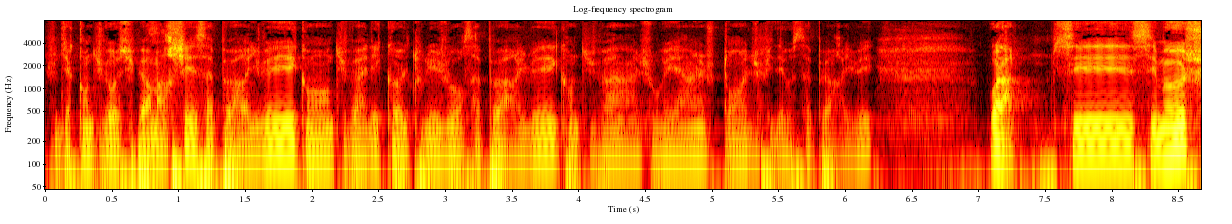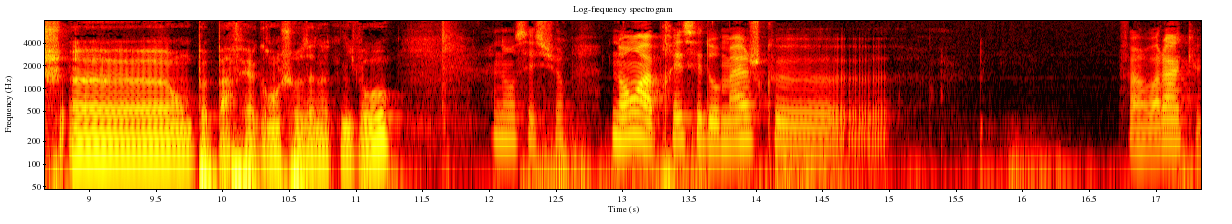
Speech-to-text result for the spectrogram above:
Je veux dire, quand tu vas au supermarché, ça peut arriver. Quand tu vas à l'école tous les jours, ça peut arriver. Quand tu vas jouer à un tournoi de jeux vidéo, ça peut arriver. Voilà, c'est moche, euh, on peut pas faire grand chose à notre niveau. Non, c'est sûr. Non, après, c'est dommage que. Enfin voilà, que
